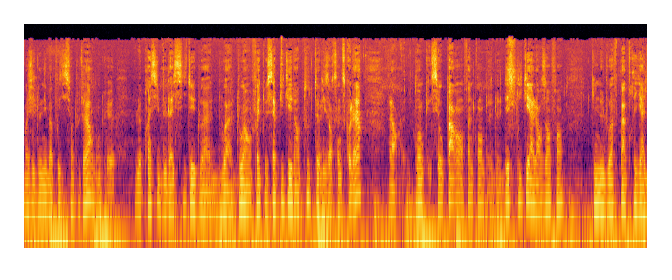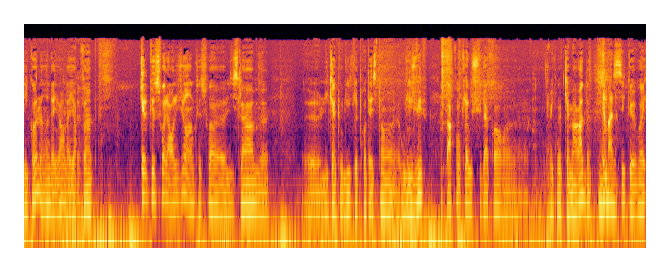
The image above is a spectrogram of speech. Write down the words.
Moi, j'ai donné ma position tout à l'heure. Donc, euh, le principe de laïcité doit, doit, doit en fait s'appliquer dans toutes les enceintes scolaires. Alors, donc, c'est aux parents, en fin de compte, de- d'expliquer à leurs enfants qu'ils ne doivent pas prier à l'école. hein, d'ailleurs, d'ailleurs, quelle que soit la religion, hein, que ce soit euh, l'islam, euh, euh, les catholiques, les protestants euh, ou les juifs. Par contre, là où je suis d'accord euh, avec notre camarade, c'est que ouais,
